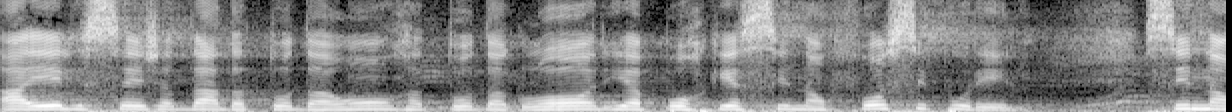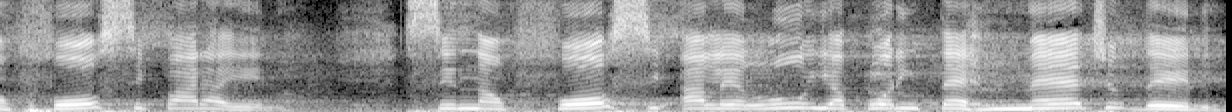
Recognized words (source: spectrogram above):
A Ele seja dada toda a honra, toda a glória, porque se não fosse por Ele, se não fosse para Ele, se não fosse, aleluia, por intermédio dEle,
